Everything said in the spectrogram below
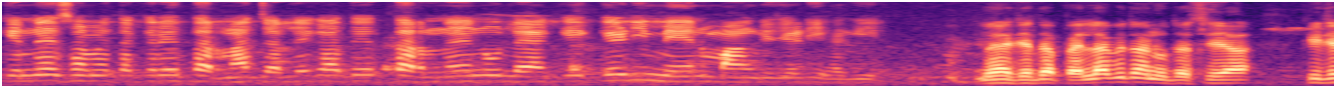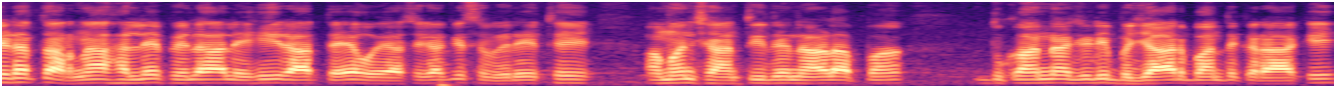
ਕਿੰਨੇ ਸਮੇਂ ਤੱਕ ਇਹ ਧਰਨਾ ਚੱਲੇਗਾ ਤੇ ਧਰਨੇ ਨੂੰ ਲੈ ਕੇ ਕਿਹੜੀ ਮੇਨ ਮੰਗ ਜਿਹੜੀ ਹੈਗੀ ਹੈ ਮੈਂ ਜਿੱਦਾਂ ਪਹਿਲਾਂ ਵੀ ਤੁਹਾਨੂੰ ਦੱਸਿਆ ਕਿ ਜਿਹੜਾ ਧਰਨਾ ਹੱਲੇ ਫਿਲਹਾਲ ਇਹੀ ਰਾਤ ਤੈਅ ਹੋਇਆ ਸੀਗਾ ਕਿ ਸਵੇਰੇ ਇੱਥੇ ਅਮਨ ਸ਼ਾਂਤੀ ਦੇ ਨਾਲ ਆਪਾਂ ਦੁਕਾਨਾਂ ਜਿਹੜੀ ਬਾਜ਼ਾਰ ਬੰਦ ਕਰਾ ਕੇ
